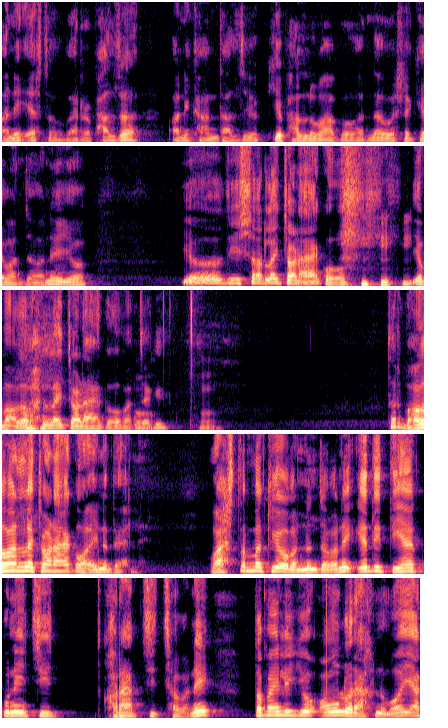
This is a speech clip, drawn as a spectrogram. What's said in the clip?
अनि यस्तो गरेर फाल्छ। अनि खान थाल्छ। यो के फाल्नु भएको भन्दा उसले के भन्छ भने यो यो ईश्वरलाई चढाएको हो। यो भगवान्लाई चढाएको हो भन्छ कि। तर भगवान्लाई चढाएको होइन त्यसले। वास्तवमा के हो भन्नुहुन्छ भने यदि त्यहाँ कुनै चिज खराब चिज छ भने तपाईँले यो औँलो राख्नुभयो या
